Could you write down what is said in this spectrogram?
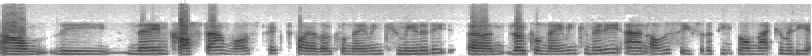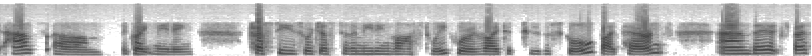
Um, the name Crosstown was picked by a local naming community, uh, local naming committee, and obviously for the people on that committee, it has um, a great meaning. Trustees were just at a meeting last week. Were invited to the school by parents, and they expressed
